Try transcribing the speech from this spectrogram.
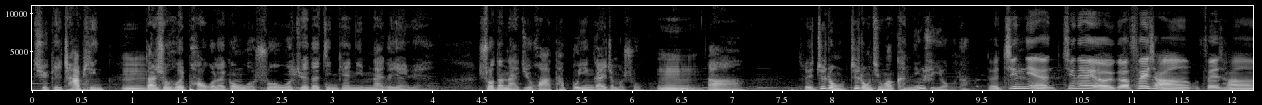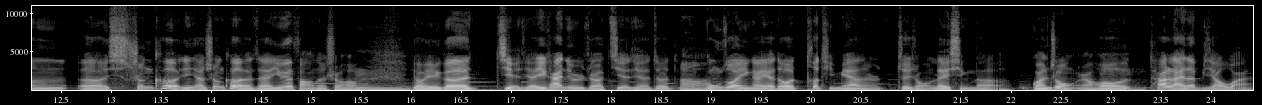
去给差评，嗯，但是会跑过来跟我说，我觉得今天你们哪个演员说的哪句话他不应该这么说，嗯。啊。所以这种这种情况肯定是有的。对，今年今年有一个非常非常呃深刻、印象深刻的，在音乐坊的时候，有一个姐姐，一看就是这姐姐，就工作应该也都特体面这种类型的观众。然后她来的比较晚，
